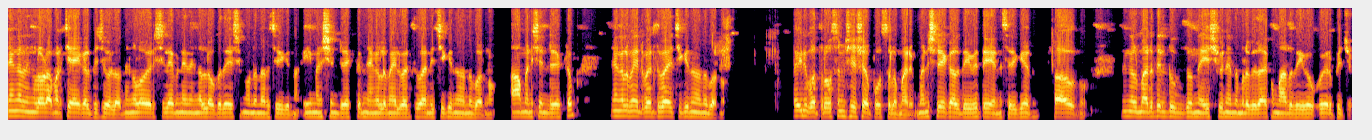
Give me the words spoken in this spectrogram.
ഞങ്ങൾ നിങ്ങളോട് അമർച്ചയായി കൽപ്പിച്ചുവല്ലോ. നിങ്ങളോ എരിശിലേമിനെ നിങ്ങളുടെ ഉപദേശം കൊണ്ട് നിറച്ചിരിക്കുന്നു. ഈ മനുഷ്യന്റെ രക്തം ഞങ്ങളുടെ മേൽ വരുത്തുവാൻ ഇച്ഛിക്കുന്നുവെന്ന് പറഞ്ഞു. ആ മനുഷ്യന്റെ രക്തം ഞങ്ങളുടെ മേൽ വരുത്തുവാൻ ഇച്ഛിക്കുന്നുവെന്ന് പറഞ്ഞു. അതിന് പത്രോസും ശേഷം അപ്പോസ്തലന്മാരും മനുഷ്യരെക്കാൾ ദൈവത്തെ അനുസരിക്കാൻ ആവുന്നു നിങ്ങൾ മരത്തിൽ തൂക്കുന്ന യേശുവിനെ നമ്മുടെ പിതാക്കന്മാർ ദൈവം ഉയർപ്പിച്ചു.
